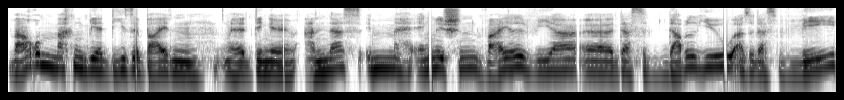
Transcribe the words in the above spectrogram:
warum machen wir diese beiden äh, Dinge anders im Englischen? Weil wir äh, das W, also das W,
